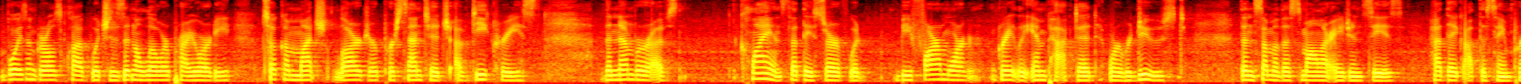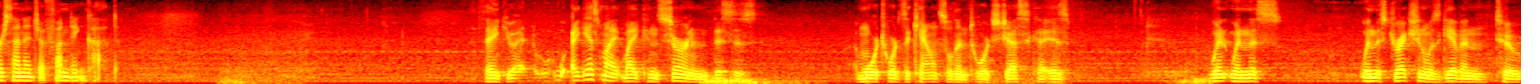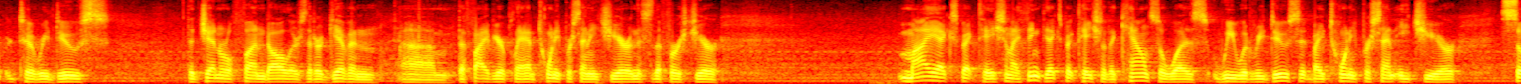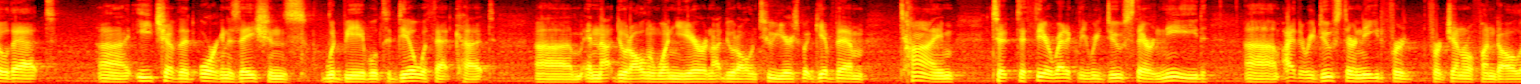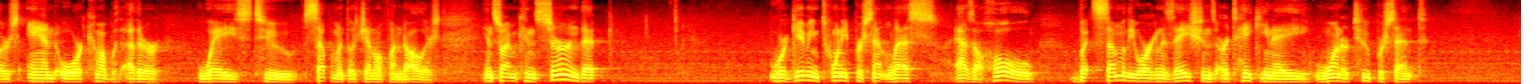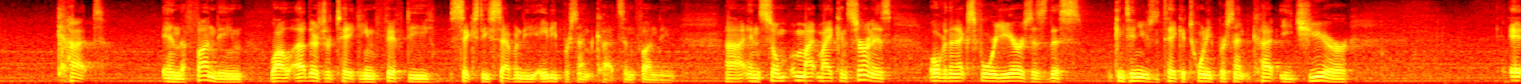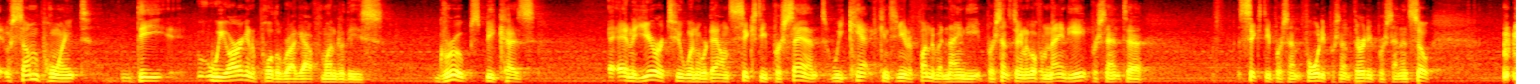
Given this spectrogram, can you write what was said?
Boys and Girls Club, which is in a lower priority, took a much larger percentage of decrease, the number of clients that they serve would be far more greatly impacted or reduced than some of the smaller agencies had they got the same percentage of funding cut. Thank you. I, I guess my, my concern, and this is, more towards the council than towards Jessica, is when, when this, when this direction was given to, to reduce the general fund dollars that are given, um, the five-year plan, 20% each year, and this is the first year, my expectation, I think the expectation of the council was we would reduce it by 20% each year so that uh, each of the organizations would be able to deal with that cut um, and not do it all in one year or not do it all in two years, but give them time to, to theoretically reduce their need, um, either reduce their need for, for general fund dollars and or come up with other ways to supplement those general fund dollars. And so I'm concerned that we're giving 20% less as a whole, but some of the organizations are taking a 1 or 2% cut in the funding, while others are taking 50, 60, 70, 80% cuts in funding. Uh, and so my, my concern is over the next four years, as this continues to take a 20% cut each year, at some point, the, we are going to pull the rug out from under these groups because in a year or two, when we're down 60%, we can't continue to fund them at 98%. So they're going to go from 98% to 60%, 40%, 30%. And so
